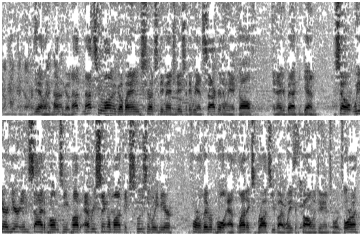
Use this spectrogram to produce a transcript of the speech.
a month ago. yeah, like, a month ago. Not not too long ago by any stretch of the imagination. I think we had soccer, then we had golf, and now you're back again. So we are here inside of Home Team Pub every single month, exclusively here for Liverpool Athletics, brought to you by Wake Up College with Dan Tortora.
